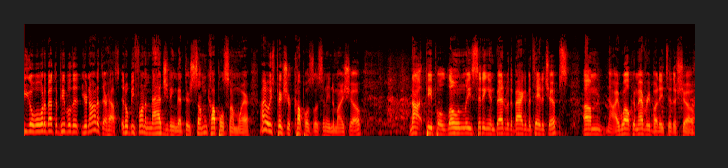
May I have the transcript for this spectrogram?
you go, well, what about the people that you're not at their house? It'll be fun imagining that there's some couple somewhere. I always picture couples listening to my show, not people lonely sitting in bed with a bag of potato chips. Um, no, I welcome everybody to the show.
